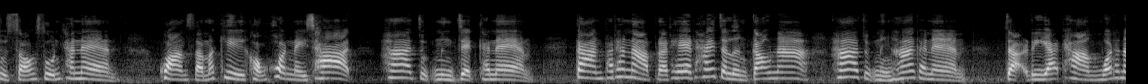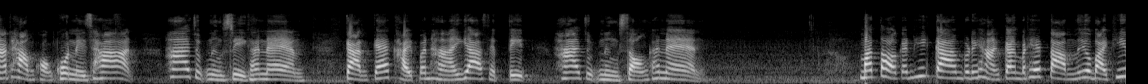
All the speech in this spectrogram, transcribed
5.20 คะแนน ความสามัคคีของคนในชาติ 5.17 คะแนน การพัฒนาประเทศให้เจริญก้าวหน้า 5.15 คะแนน จริยธรรม วัฒนธรรมของคนในชาติ 5.14 คะแนน การแก้ไขปัญหายาเสพติด 5.12 คะแนน มาต่อกันที่การบริหารการประเทศตามนโยบายที่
